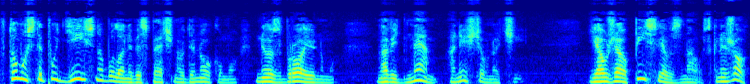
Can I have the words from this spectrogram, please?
В тому степу дійсно було небезпечно одинокому, неозброєному, навіть днем, а що вночі. Я вже опісля знав з книжок,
